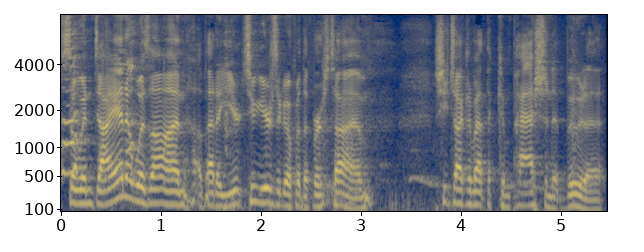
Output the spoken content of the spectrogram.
so when Diana was on about a year, two years ago for the first time, she talked about the compassionate Buddha,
